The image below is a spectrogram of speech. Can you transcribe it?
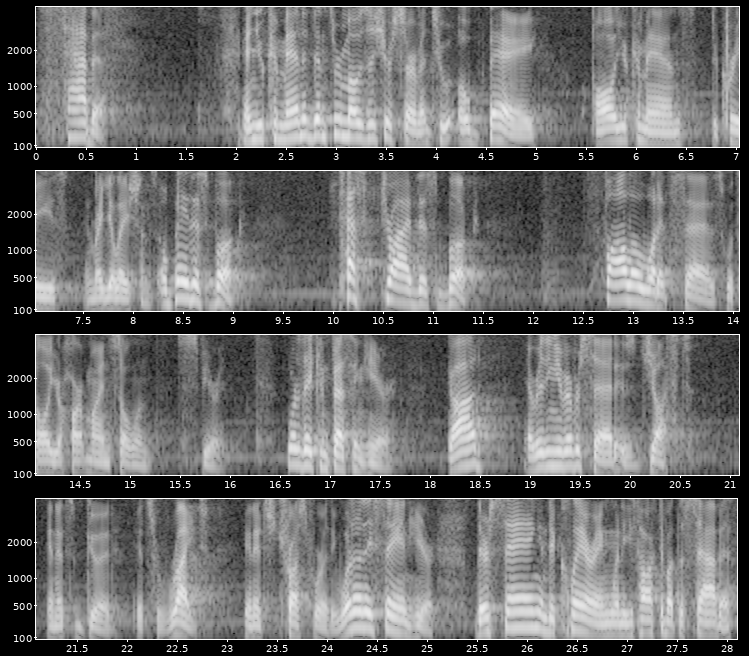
Sabbath. And you commanded them through Moses, your servant, to obey all your commands, decrees, and regulations. Obey this book. Test drive this book. Follow what it says with all your heart, mind, soul, and spirit. What are they confessing here? God, everything you've ever said is just and it's good, it's right, and it's trustworthy. What are they saying here? They're saying and declaring, when he talked about the Sabbath,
